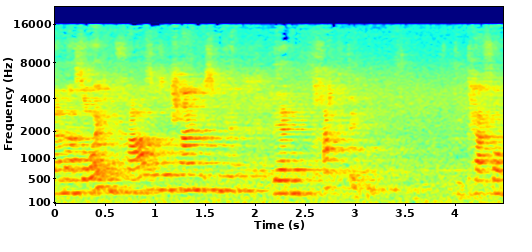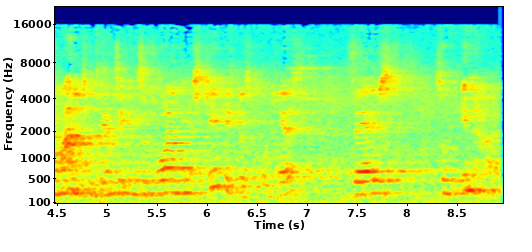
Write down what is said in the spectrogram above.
In einer solchen Phase, so scheint es mir, werden die Praktiken, die Performance, wenn Sie eben so wollen, die Ästhetik des Protests selbst zum Inhalt.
